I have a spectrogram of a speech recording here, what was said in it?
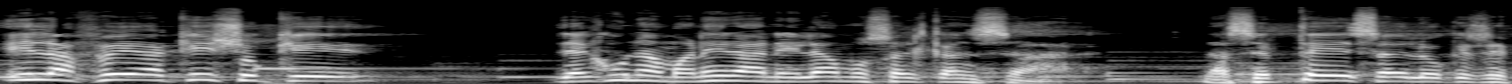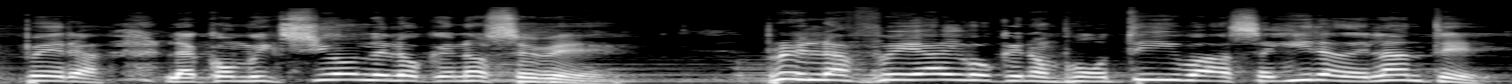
Es la fe aquello que de alguna manera anhelamos alcanzar. La certeza de lo que se espera, la convicción de lo que no se ve. Pero es la fe algo que nos motiva a seguir adelante.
